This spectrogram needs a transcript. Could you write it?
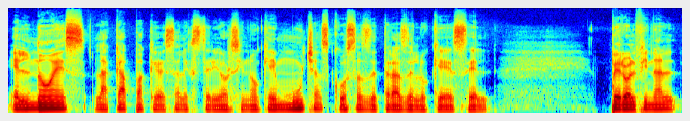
él no es la capa que ves al exterior, sino que hay muchas cosas detrás de lo que es él. Pero al final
